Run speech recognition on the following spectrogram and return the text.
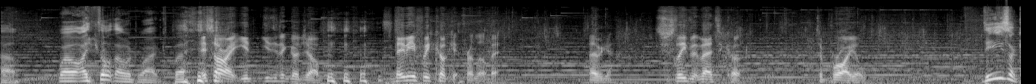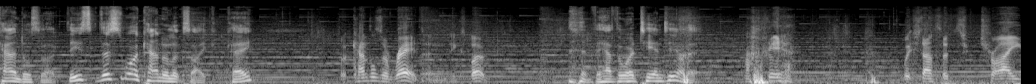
Oh, well, I thought that would work, but It's alright, you, you did a good job. Maybe if we cook it for a little bit. There we go. Just leave it there to cook. To broil. these are candles. Look, these. This is what a candle looks like. Okay, But candles are red and explode. they have the word TNT on it. yeah. Which stands for try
